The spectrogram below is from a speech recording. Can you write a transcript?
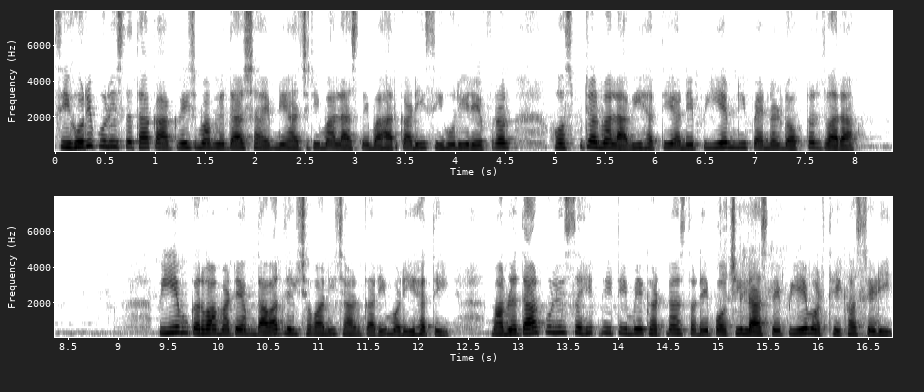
સિહોરી પોલીસ તથા કાંકરેજ મામલતદાર સાહેબની હાજરીમાં લાશને બહાર કાઢી સિહોરી રેફરલ હોસ્પિટલમાં લાવી હતી અને પીએમની પેનલ ડોક્ટર દ્વારા પીએમ કરવા માટે અમદાવાદ લઈ જવાની જાણકારી મળી હતી. મામલતદાર પોલીસ સહિતની ટીમે ઘટના સ્થળે પહોંચી લાશને પીએમ અર્થે ખસેડી.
